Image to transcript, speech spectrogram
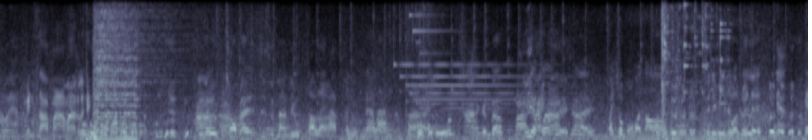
ทำไมอะเป็นสาบหมามากเลย ดิวชอบอะไรที่สุดร้านดิวชอบอะไรครับขนมหน้าร้าน โอ้โหมันห่างกันแบบมาเรียบมากง่ายมาก เลยใช่ ไปชมอบตไม่ได้มีส่วนด้วยเลย เนี่ยโอเค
